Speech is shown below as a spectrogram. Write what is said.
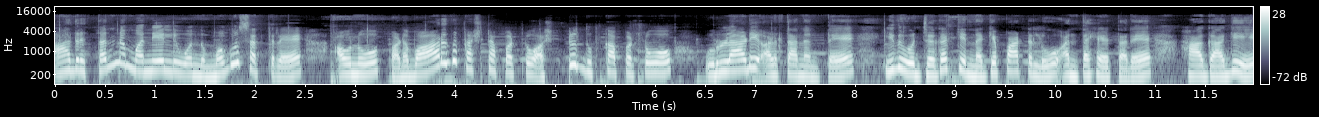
ಆದರೆ ತನ್ನ ಮನೆಯಲ್ಲಿ ಒಂದು ಮಗು ಸತ್ತರೆ, ಅವನು ಪಡಬಾರದು ಕಷ್ಟಪಟ್ಟು, ಅಷ್ಟು ದುಃಖಪಟ್ಟು ಉರುಳಾಡಿ ಅಳ್ತಾನಂತೆ. ಇದು ಜಗಕ್ಕೆ ನಗೆಪಾಟಲು ಅಂತ ಹೇಳ್ತಾರೆ. ಹಾಗಾಗಿ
